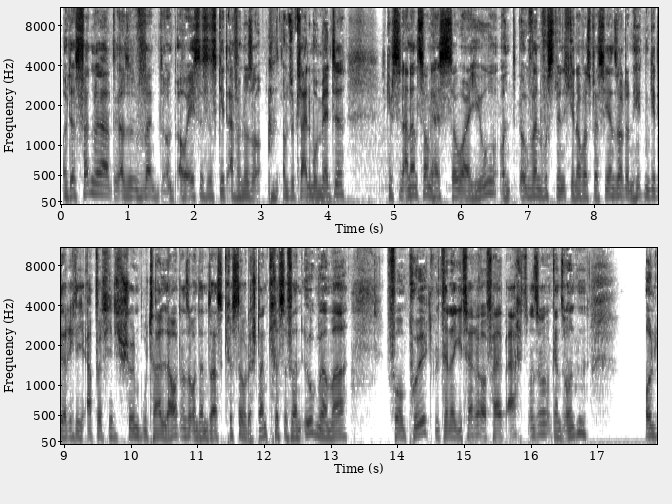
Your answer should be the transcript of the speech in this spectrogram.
Und das fanden wir, halt, also und Oasis, es geht einfach nur so um so kleine Momente. Gibt es einen anderen Song, der heißt So Are You und irgendwann wussten wir nicht genau, was passieren sollte und hinten geht er richtig ab, richtig schön brutal laut und so und dann saß Christoph oder stand Christoph dann irgendwann mal vor dem Pult mit seiner Gitarre auf halb acht und so, ganz unten und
